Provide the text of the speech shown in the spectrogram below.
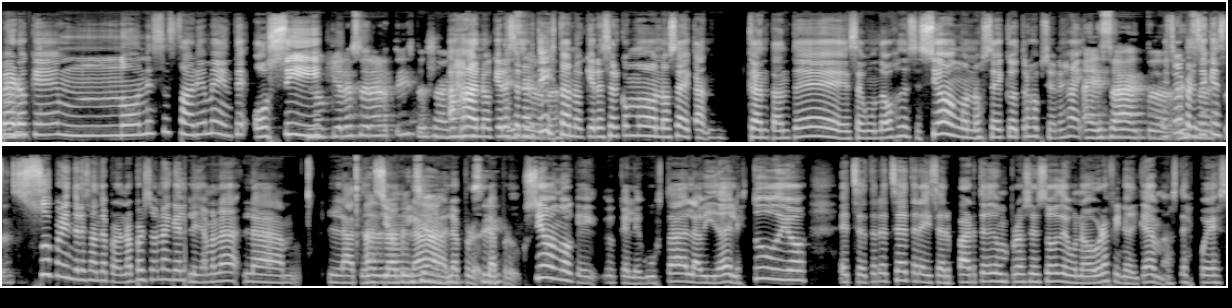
pero que no necesariamente, o sí. No quiere ser artista, exacto. Ajá, no quiere ser artista, no quiere ser como, no sé, cantante segunda voz de sesión o no sé qué otras opciones hay. Exacto. Esto me parece que es súper interesante para una persona que le llama la, la, la atención, la, la, producción o que, que, le gusta la vida del estudio, etcétera, etcétera, y ser parte de un proceso de una obra final que además después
